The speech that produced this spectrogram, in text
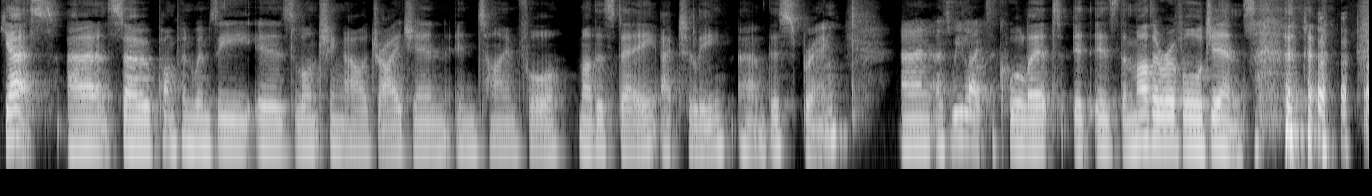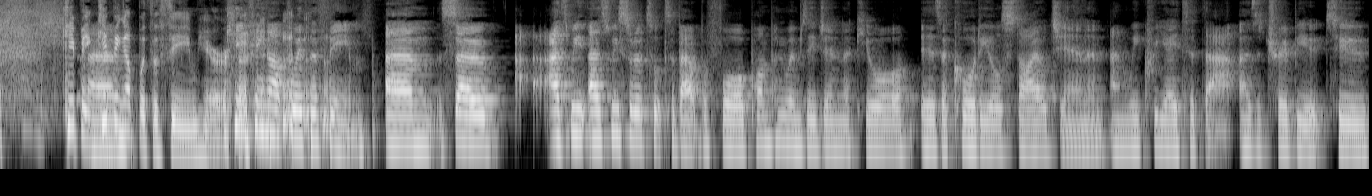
Yes. Uh, so Pomp and Whimsy is launching our dry gin in time for Mother's Day, actually, um, this spring. And as we like to call it, it is the mother of all gins. keeping um, keeping up with the theme here. keeping up with the theme. Um, so as we as we sort of talked about before, Pomp and Whimsy Gin Liqueur is a cordial style gin, and, and we created that as a tribute to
